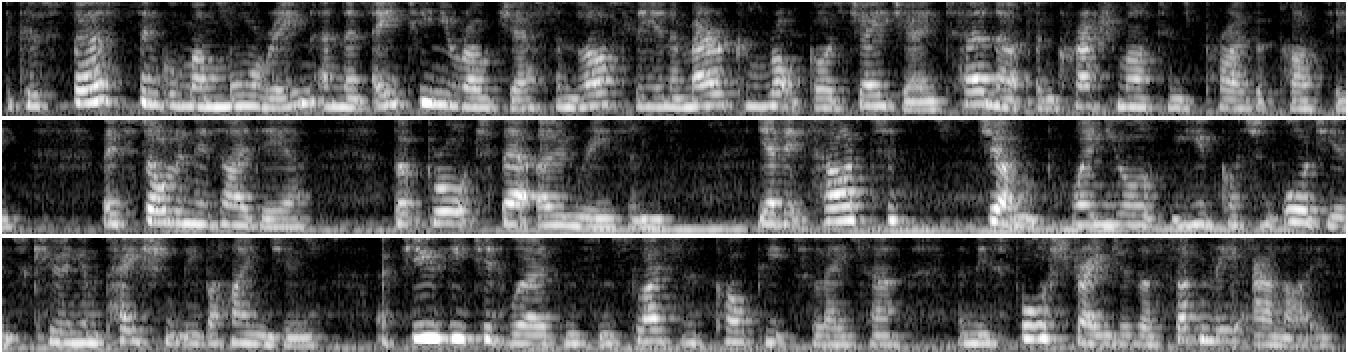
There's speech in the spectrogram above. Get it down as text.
Because first single mum Maureen, and then 18 year old Jess, and lastly an American rock god JJ turn up and crash Martin's private party. They've stolen his idea, but brought their own reasons. Yet it's hard to jump when you're, you've got an audience queuing impatiently behind you. A few heated words and some slices of cold pizza later, and these four strangers are suddenly allies.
